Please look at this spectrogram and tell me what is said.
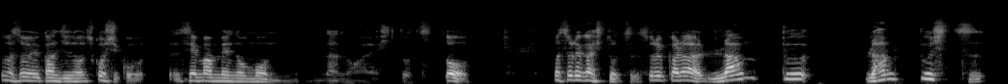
まあそういう感じの少しこう、狭めの門なのが一つと、まあそれが一つ。それからランプ、ランプ室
